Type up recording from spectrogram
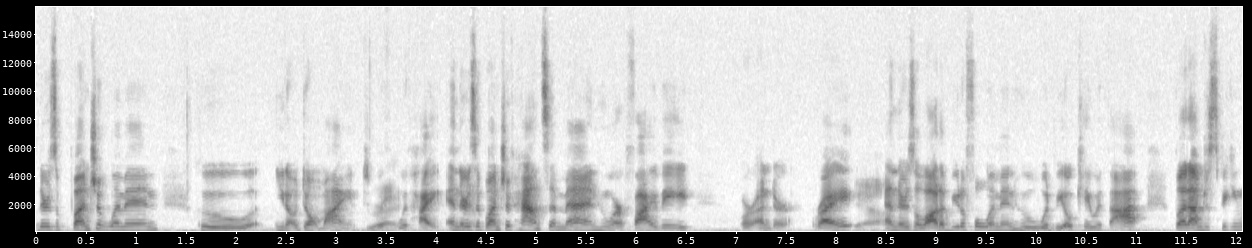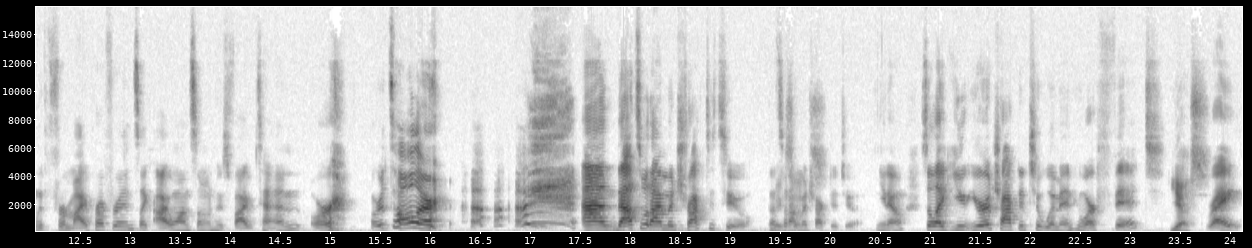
there's a bunch of women who you know don't mind with- Right. with, height, and there's Yeah. a bunch of handsome men who are five eight or under, right? Yeah. And there's a lot of beautiful women who would be okay with that. But I'm just speaking with for my preference. Like I want someone who's five ten or or taller. and that's what I'm attracted to. That's Makes what I'm attracted to. You know? So like you you're attracted to women who are fit, Yes. right?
